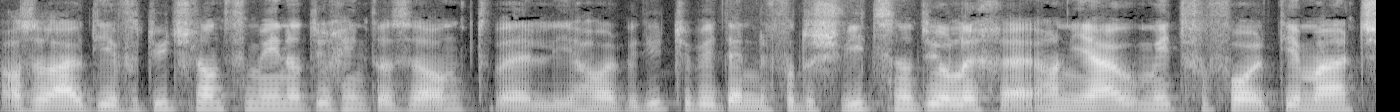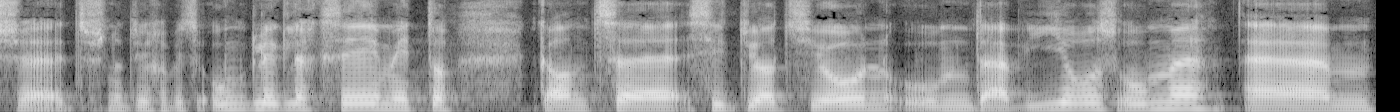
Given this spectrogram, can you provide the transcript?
also auch die von Deutschland für mich natürlich interessant, weil ich halb Deutscher bin. Dann von der Schweiz natürlich äh, habe ich auch mitverfolgt, die Match. Äh, das war natürlich ein bisschen unglücklich gesehen mit der ganzen Situation um den Virus herum. Ähm,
